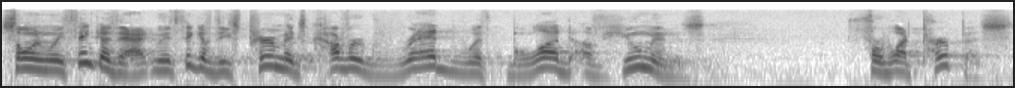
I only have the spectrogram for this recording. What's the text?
So when we think of that, when we think of these pyramids covered red with blood of humans, for what purpose?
